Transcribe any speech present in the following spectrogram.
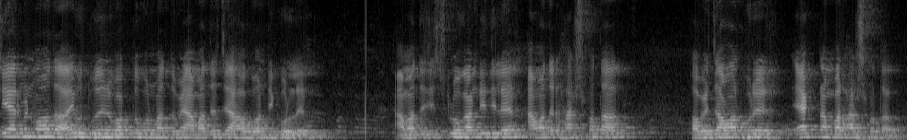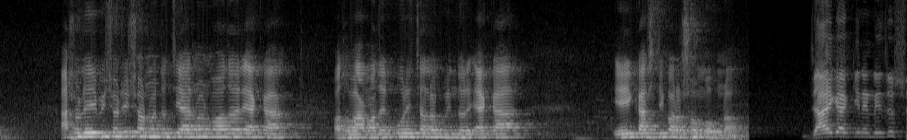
চেয়ারম্যান মহোদয়, উদ্বোধনী বক্তব্যের মাধ্যমে আমাদের যে আহ্বানটি করলেন, আমাদের যে স্লোগানটি দিলেন, আমাদের হাসপাতাল হবে জামালপুরের এক নাম্বার হাসপাতাল। আসলে এই বিষয়টি সম্মানিত চেয়ারম্যান মহোদয়ের একা অথবা আমাদের পরিচালকবৃন্দর একা এই কাজটি করা সম্ভব না। জায়গা কিনে নিজস্ব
